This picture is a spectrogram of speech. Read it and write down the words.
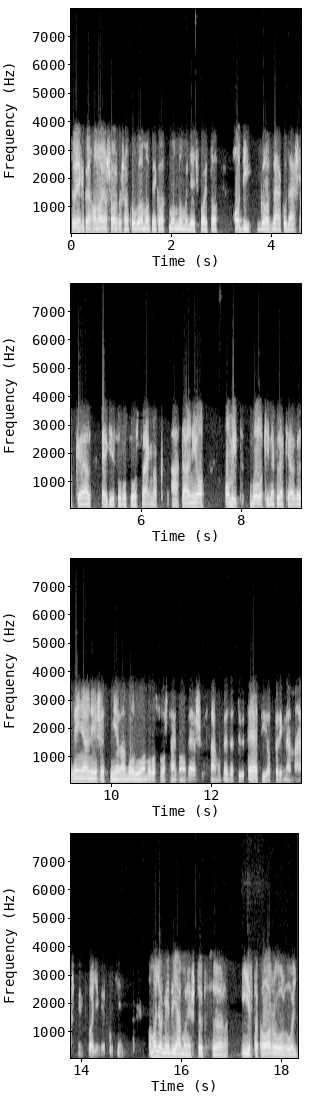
Tulajdonképpen, ha nagyon sarkosan fogalmaznék, azt mondom, hogy egyfajta hadi gazdálkodásra kell egész Oroszországnak átállnia, amit valakinek le kell vezényelni, és ezt nyilvánvalóan Oroszországban az első számú vezető teheti, az pedig nem más, mint Vladimir Putyin. A magyar médiában is többször írtak arról, hogy,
